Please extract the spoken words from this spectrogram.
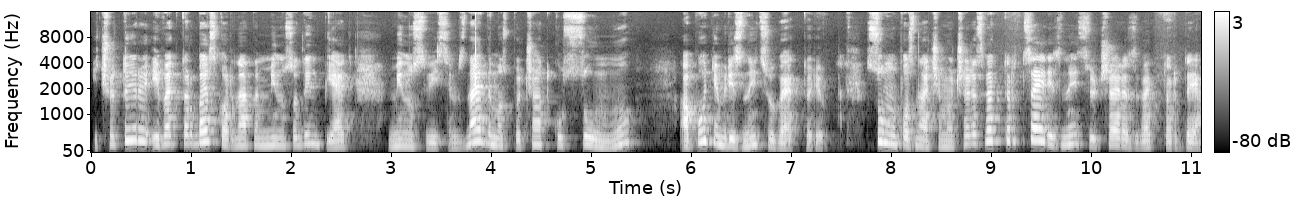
і 4, і вектор Б з координатами мінус 1, 5, мінус 8. Знайдемо спочатку суму, а потім різницю векторів. Суму позначимо через вектор С, різницю через вектор Д.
